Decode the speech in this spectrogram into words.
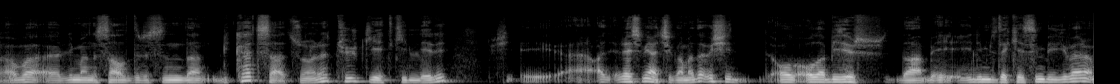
hava limanı saldırısından birkaç saat sonra Türk yetkilileri e, resmi açıklamada IŞİD ol, olabilir daha elimizde kesin bilgi var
